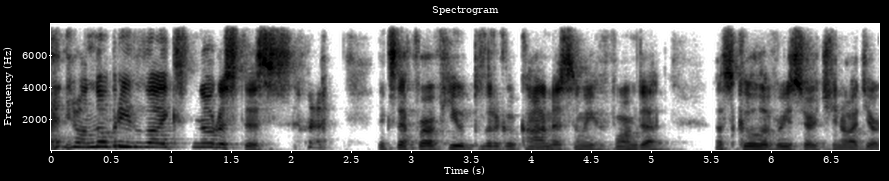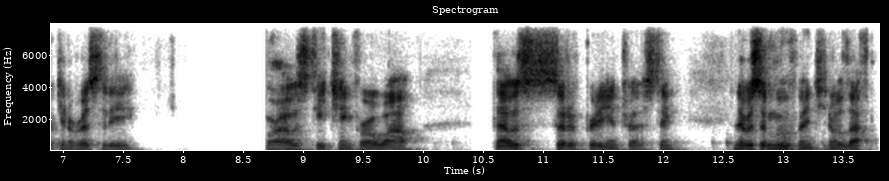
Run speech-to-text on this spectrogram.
And, you know, nobody likes noticed this, except for a few political economists. And we formed a, a school of research, you know, at York University, where I was teaching for a while. That was sort of pretty interesting. And there was a movement, you know, left,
